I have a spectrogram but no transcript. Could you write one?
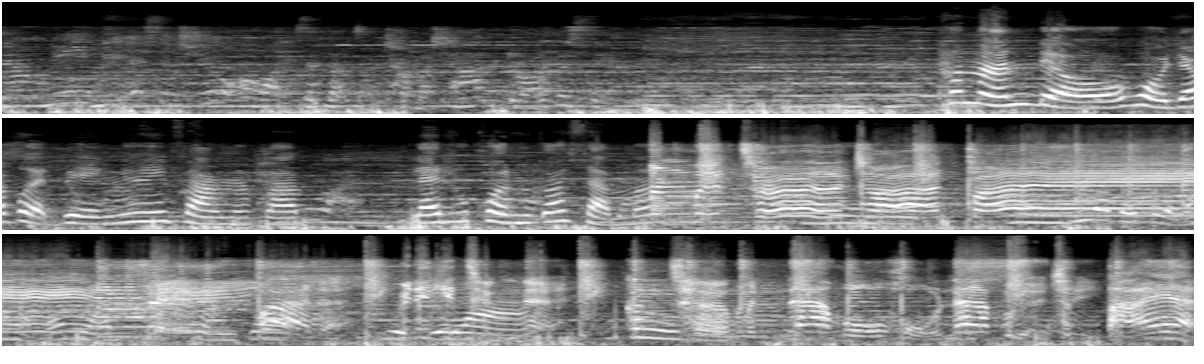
ดาวนี่มีเอสเซนเชียลออยล์สกัดจากธรรมชาติ100%เท่านั้นเดี๋ยวผมจะเปิดเพลงให้ฟังนะครับ และทุกคนก็สามารถเมื่อเธอจากไปเฟรว่าน่ะไม่ได้คิดถึงน่ะก็เธอมันน่าโมโหน่าเบื่อจะตายอะ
